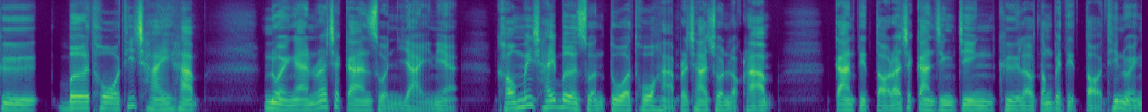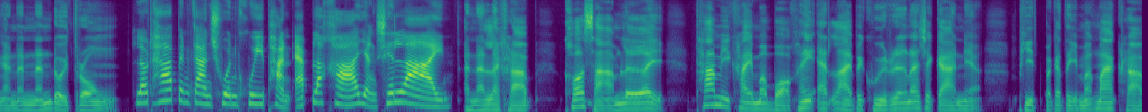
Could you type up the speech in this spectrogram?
คือเบอร์โทรที่ใช้ครับ หน่วยงานราชการส่วนใหญ่เนี่ยเขาไม่ใช้เบอร์ส่วนตัวโทรหาประชาชนหรอกครับ การติดต่อราชการจริง ๆ คือเราต้องไปติดต่อที่หน่วยงานนั้นๆ โดยตรง แล้วถ้าเป็นการชวนคุยผ่านแอปราคาอย่างเช่นไลน์อันนั้นแหละครับ ข้อ 3 เลย ถ้ามีใครมาบอกให้แอดไลน์ไปคุยเรื่องราชการเนี่ย ผิดปกติมากๆครับ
